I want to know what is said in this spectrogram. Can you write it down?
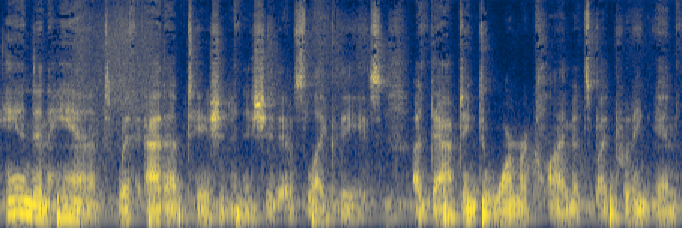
hand in hand with adaptation initiatives like these, adapting to warmer climates by putting in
